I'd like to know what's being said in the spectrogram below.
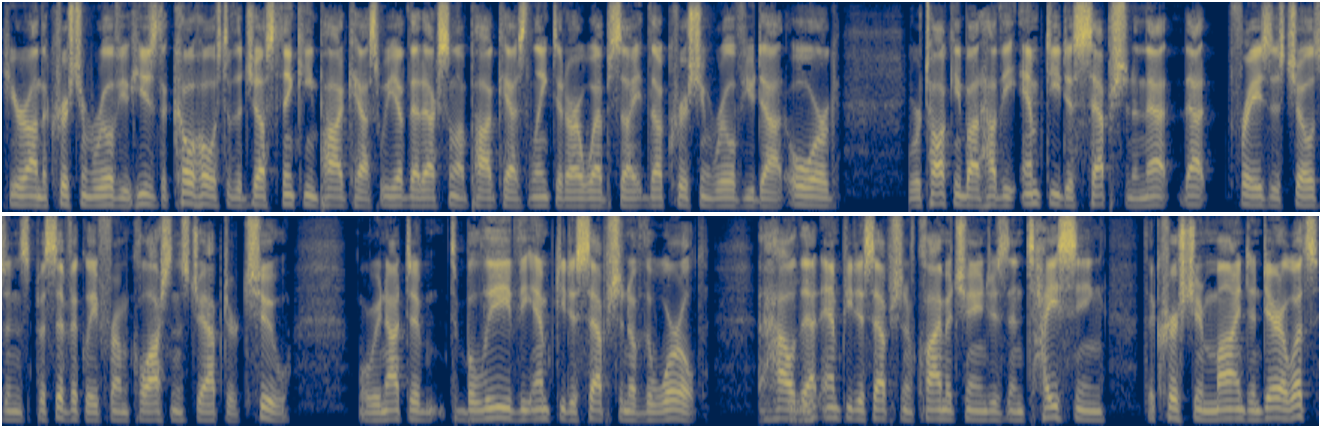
here on the Christian Worldview. He's the co-host of the Just Thinking podcast. We have that excellent podcast linked at our website, thechristianworldview.org. We're talking about how the empty deception, and that that phrase is chosen specifically from Colossians chapter two, where we're not to, to believe the empty deception of the world, how mm-hmm. that empty deception of climate change is enticing the Christian mind. And Darrell, let's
